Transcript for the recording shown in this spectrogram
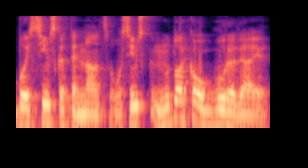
băi, simți că te înalță, o simți că- nu doar ca o gură de aer,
